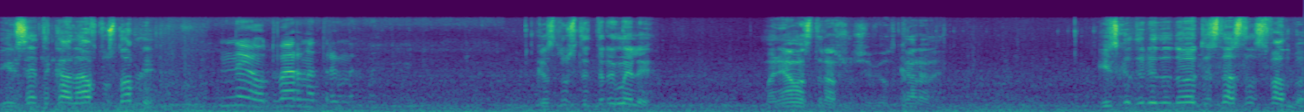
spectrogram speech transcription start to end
И все така на автостоп ли? Не, от Варна тръгнахме. Късно сте тръгнали. Ма няма страшно, ще ви откараме. Искате ли да дойдете с нас на сватба?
